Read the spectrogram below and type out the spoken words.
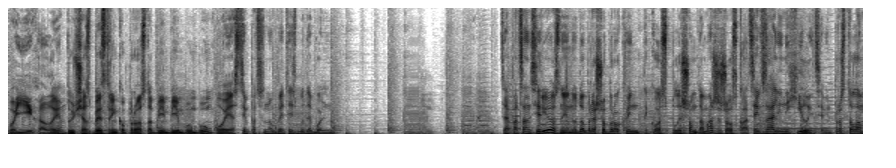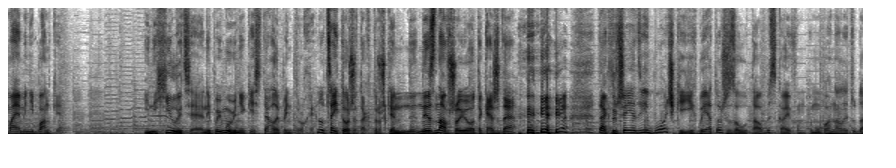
Поїхали. Тут зараз бистренько просто бім-бім-бум-бум. Ой, а з цим пацаном битись буде больно. Це пацан серйозний, ну добре, що брок він такого з плешом дамаже жорстко, а цей взагалі не хілиться. Він просто ламає мені банки. І не хілиться, я не пойму, він якийсь телепень трохи. Ну, цей теж так трошки не, знав, що його таке жде. так, тут ще є дві бочки, їх би я теж залутав би з кайфом, тому погнали туди.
